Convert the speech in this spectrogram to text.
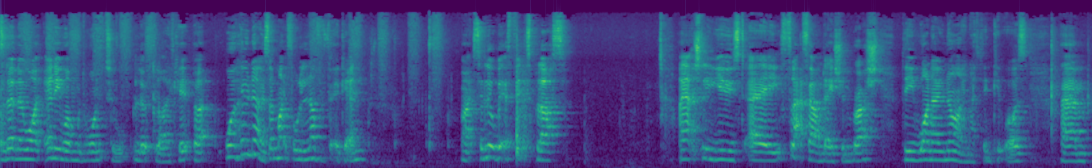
I don't know why anyone would want to look like it, but well, who knows? I might fall in love with it again. Right, so a little bit of Fix Plus. I actually used a flat foundation brush, the 109 I think it was. Um,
